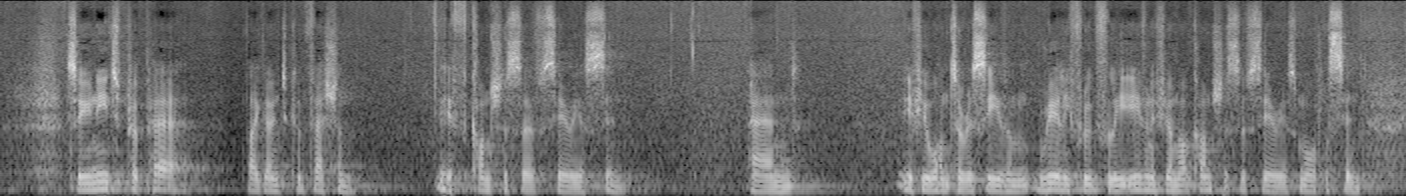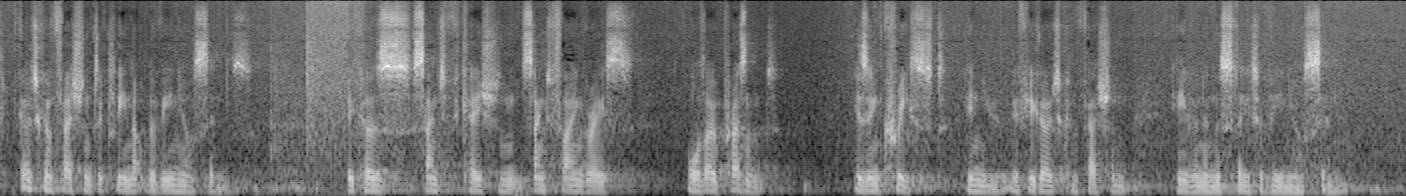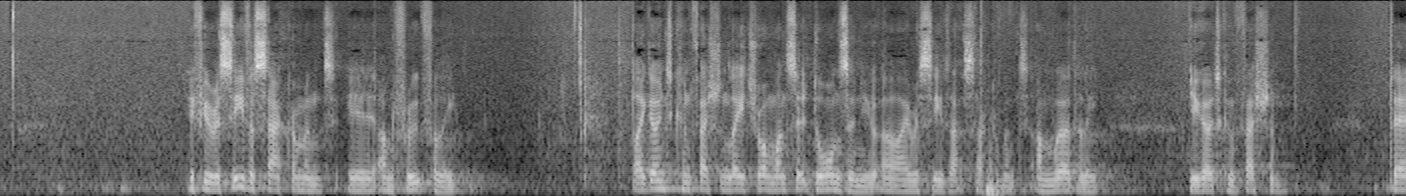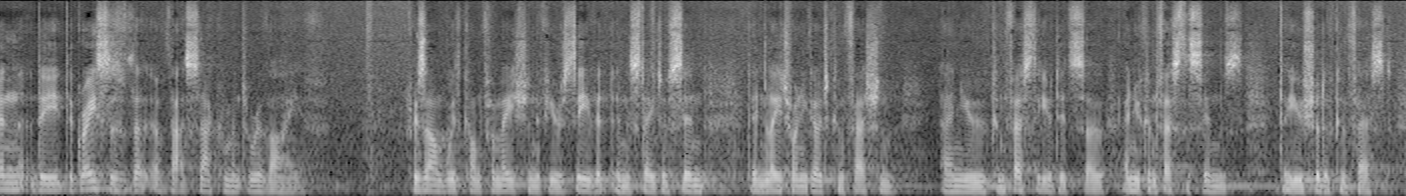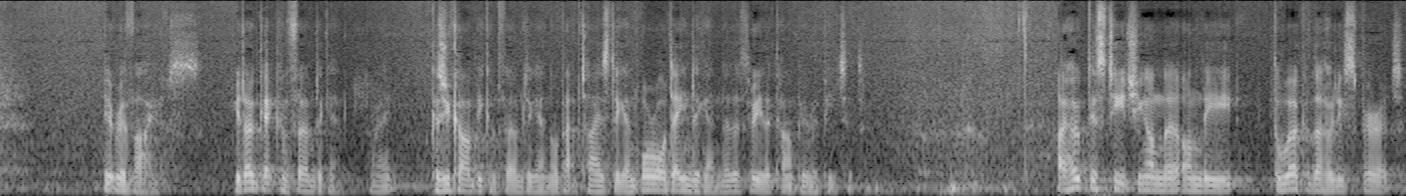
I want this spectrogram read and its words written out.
So you need to prepare by going to confession if conscious of serious sin. And if you want to receive them really fruitfully, even if you're not conscious of serious mortal sin, go to confession to clean up the venial sins. Because sanctification, sanctifying grace, although present, is increased in you if you go to confession, even in the state of venial sin. If you receive a sacrament eh, unfruitfully, by going to confession later on, once it dawns on you, oh, I received that sacrament unworthily, you go to confession, then the, the graces of that, of that sacrament revive. For example, with confirmation, if you receive it in a state of sin, then later on you go to confession and you confess that you did so, and you confess the sins that you should have confessed. It revives. You don't get confirmed again, right? because you can't be confirmed again or baptized again or ordained again. They're the three that can't be repeated. I hope this teaching on the, on the, the work of the Holy Spirit,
